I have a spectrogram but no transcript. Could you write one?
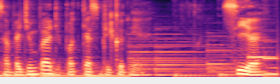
Sampai jumpa di podcast berikutnya. See ya!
